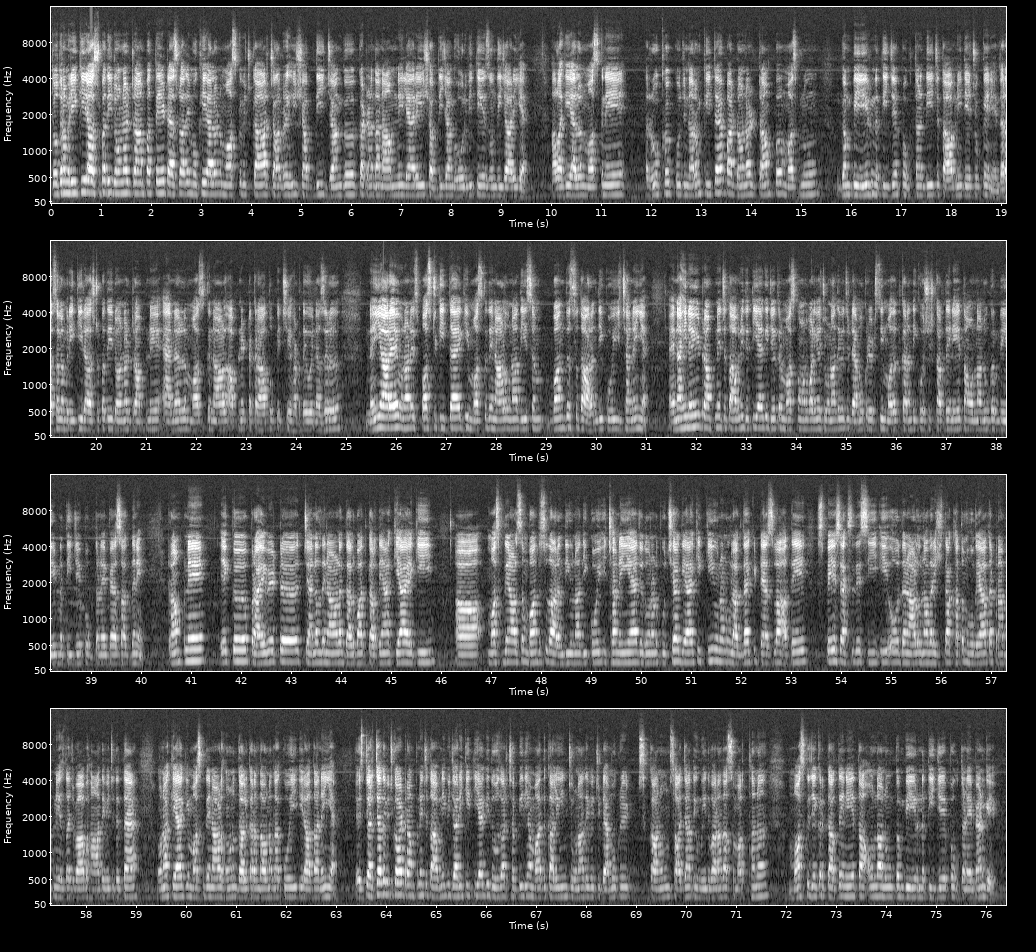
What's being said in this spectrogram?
ਤੇ ਉਧਰ ਅਮਰੀਕੀ ਰਾਸ਼ਟਰਪਤੀ ਡੋਨਲਡ ਟਰੰਪ ਅਤੇ ਟੈਸਲਾ ਦੇ ਮੁਖੀ ਐਲਨ ਮਸਕ ਵਿਚਕਾਰ ਚੱਲ ਰਹੀ ਸ਼ਬਦੀ ਜੰਗ ਘਟਣ ਦਾ ਨਾਮ ਨਹੀਂ ਲੈ ਰਹੀ, ਸ਼ਬਦੀ ਜੰਗ ਹੋਰ ਵੀ ਤੇਜ਼ ਹੁੰਦੀ ਜਾ ਰਹੀ ਹੈ। ਹਾਲਾਂਕਿ ਐਲਨ ਮਸਕ ਨੇ ਰੁਖ ਕੁਝ ਨਰਮ ਕੀਤਾ ਹੈ, ਪਰ ਡੋਨਲਡ ਟਰੰਪ ਮਸਕ ਨੂੰ ਗੰਭੀਰ ਨਤੀਜੇ ਭੁਗਤਣ ਦੀ ਚੇਤਾਵਨੀ ਦੇ ਚੁੱਕੇ ਨੇ। ਦਰਅਸਲ ਅਮਰੀਕੀ ਰਾਸ਼ਟਰਪਤੀ ਡੋਨਲਡ ਟਰੰਪ ਨੇ ਐਨਲ ਮਸਕ ਨਾਲ ਆਪਣੇ ਟਕਰਾਅ ਤੋਂ ਪਿੱਛੇ ਹਟਦੇ ਹੋਏ ਨਜ਼ਰ ਨਹੀਂ ਆ ਰਹੇ। ਉਹਨਾਂ ਨੇ ਸਪਸ਼ਟ ਕੀਤਾ ਹੈ ਕਿ ਮਸਕ ਦੇ ਨਾਲ ਉਹਨਾਂ ਦੀ ਸੰਬੰਧ ਸੁਧਾਰਨ ਦੀ ਕੋਈ ਇੱਛਾ ਨਹੀਂ ਹੈ। ਐਨਾ ਹੀ ਨਹੀਂ, ਟਰੰਪ ਨੇ ਚੇਤਾਵਨੀ ਦਿੱਤੀ ਹੈ ਕਿ ਜੇਕਰ ਮਸਕ ਆਉਣ ਵਾਲੀਆਂ ਚੋਣਾਂ ਦੇ ਵਿੱਚ ਡੈਮੋਕ੍ਰੇਟਸ ਦੀ ਮਦਦ ਕਰਨ ਦੀ ਕੋਸ਼ਿਸ਼ ਕਰਦੇ ਨੇ, ਤਾਂ ਉਹਨਾਂ ਨੂੰ ਗੰਭੀਰ ਨਤੀਜੇ ਭੁਗਤਣੇ ਪੈ ਸਕਦੇ ਨੇ। ਟਰੰਪ ਨੇ ਇੱਕ ਪ੍ਰਾਈਵੇਟ ਚੈਨਲ ਦੇ ਨਾਲ ਗੱਲਬਾਤ ਕਰਦਿਆਂ ਕਿਹਾ ਹੈ ਕਿ ਮਸਕ ਦੇ ਨਾਲ ਸੰਬੰਧ ਸੁਧਾਰਨ ਦੀ ਉਹਨਾਂ ਦੀ ਕੋਈ ਇੱਛਾ ਨਹੀਂ ਹੈ। ਜਦੋਂ ਉਹਨਾਂ ਨੂੰ ਪੁੱਛਿਆ ਗਿਆ ਕਿ ਕੀ ਉਹਨਾਂ ਨੂੰ ਲੱਗਦਾ ਹੈ ਕਿ ਟੈਸਲਾ ਅਤੇ ਸਪੇਸ ਐਕਸ ਦੇ ਸੀਈਓ ਦੇ ਨਾਲ ਉਹਨਾਂ ਦਾ ਰਿਸ਼ਤਾ ਖਤਮ ਹੋ ਗਿਆ, ਤਾਂ ਟਰੰਪ ਨੇ ਇਸ ਦਾ ਜਵਾਬ ਹਾਂ ਦੇ ਵਿੱਚ ਦਿੱਤਾ ਹੈ। ਉਹਨਾਂ ਕਿਹਾ ਕਿ ਮਸਕ ਦੇ ਨਾਲ ਹੁਣ ਗੱਲ ਕਰਨ ਦਾ ਉਹਨਾਂ ਦਾ ਕੋਈ ਇਰਾਦਾ ਨਹੀਂ ਹੈ। ਇਸ ਚਰਚਾ ਦੇ ਵਿਚਕਾਰ ਟਰੰਪ ਨੇ ਚੇਤਾਵਨੀ ਵੀ ਜਾਰੀ ਕੀਤੀ ਹੈ ਕਿ 2026 ਦੀਆਂ ਮੱਧਕਾਲੀਨ ਚੋਣਾਂ ਦੇ ਵਿੱਚ ਡੈਮੋਕ੍ਰੇਟਸ ਕਾਨੂੰਨ ਸਾਜ਼ਾਂ ਤੇ ਉਮੀਦਵਾਰਾਂ ਦਾ ਸਮਰਥਨ ਮਸਕ ਜੇਕਰ ਕਰਦੇ ਨੇ ਤਾਂ ਉਹਨਾਂ ਨੂੰ ਗੰਭੀਰ ਨਤੀਜੇ ਭੁਗਤਣੇ ਪੈਣਗੇ।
